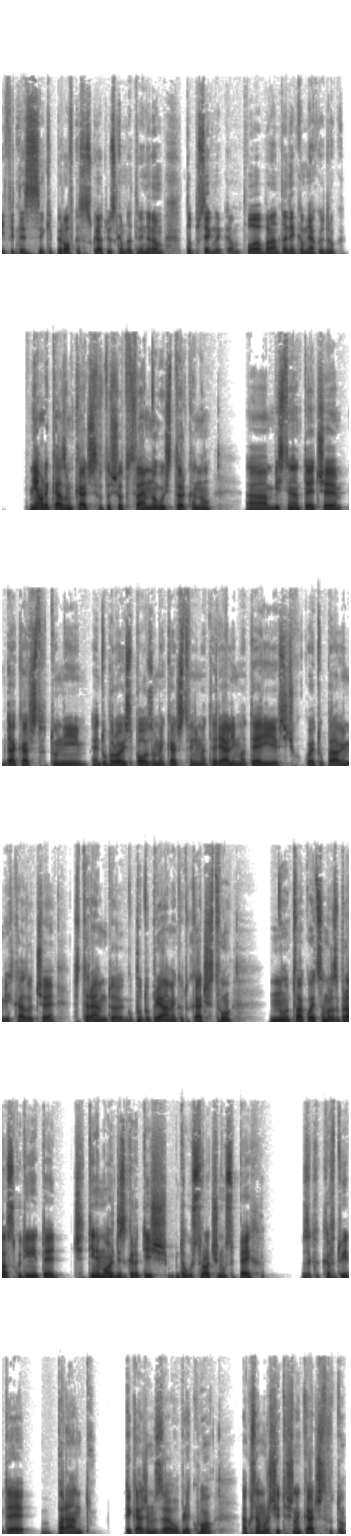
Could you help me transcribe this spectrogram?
и фитнес екипировка, с която искам да тренирам, да посегна към твоя бранд, а не към някой друг? Няма да казвам качеството, защото това е много изтъркано. А, истината е, че да, качеството ни е добро, използваме качествени материали, материи, всичко, което правим, бих казал, че стараем да го подобряваме като качество, но това, което съм разбрал с годините е, че ти не можеш да изградиш дългосрочен успех за какъвто и да е бранд, да кажем за облекло, ако само разчиташ на качеството.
